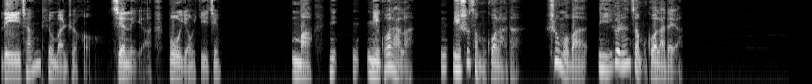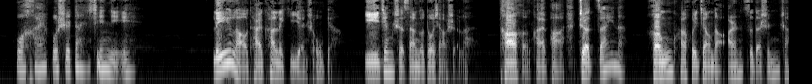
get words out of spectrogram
李强听完之后，心里啊不由一惊：“妈，你你你过来了？你你是怎么过来的？这么晚，你一个人怎么过来的呀？”我还不是担心你。李老太看了一眼手表，已经是三个多小时了。她很害怕这灾难很快会降到儿子的身上。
